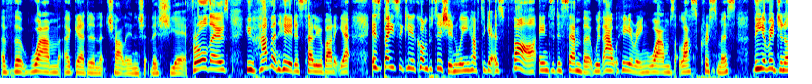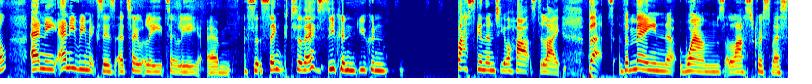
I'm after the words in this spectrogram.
of the Whamageddon challenge this year. For all those who haven't heard us tell you about it yet, it's basically a competition where you have to get as far into December without hearing Wham's Last Christmas, the original. Any any remixes are totally totally um, synced to this. You can you can bask in them to your heart's delight. But the main Wham's Last Christmas.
